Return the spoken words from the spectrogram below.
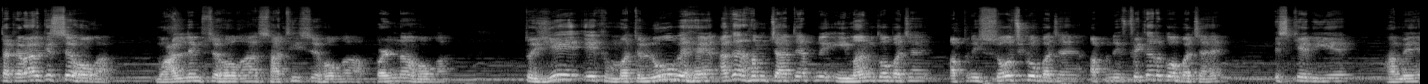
تکرار کس سے ہوگا؟ معلم سے ہوگا، ساتھی سے ہوگا، پڑھنا ہوگا۔ تو یہ ایک مطلوب ہے۔ اگر ہم چاہتے ہیں اپنے ایمان کو بچائیں، اپنی سوچ کو بچائیں، اپنی فکر کو بچائیں، اس کے لیے ہمیں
